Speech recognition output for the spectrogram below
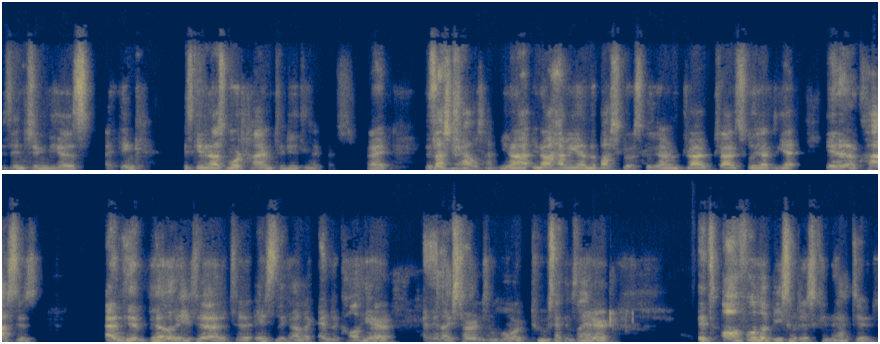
it's interesting because I think it's giving us more time to do things like this, right? There's less mm-hmm. travel time. You're not you're not having to get on the bus to go to school. You don't drive drive to school. You have to get in and out of classes, and the ability to to instantly kind of like end the call here and then like starting some homework two seconds later. It's awful to be so disconnected,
